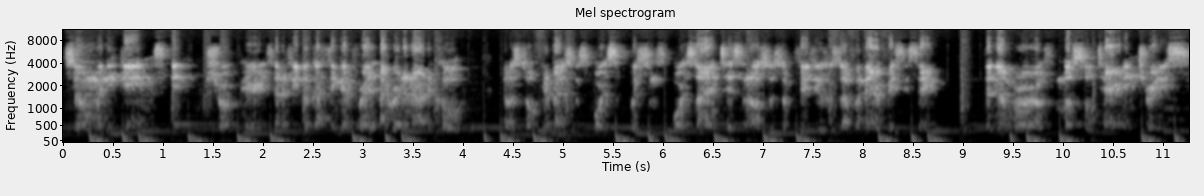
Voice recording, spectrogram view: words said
so many games in short periods. And if you look, I think I've read I read an article that was talking about some sports with some sports scientists and also some physios and stuff, and they were basically saying the number of muscle tear injuries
